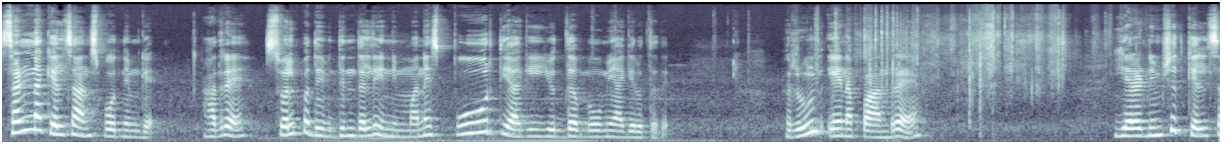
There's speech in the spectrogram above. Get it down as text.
ಸಣ್ಣ ಕೆಲಸ ಅನಿಸ್ಬೋದು ನಿಮಗೆ. ಆದರೆ ಸ್ವಲ್ಪ ದಿನ ದಿನದಲ್ಲಿ ನಿಮ್ಮ ಮನೆ ಸ್ಫೂರ್ತಿಯಾಗಿ ಯುದ್ಧ ಭೂಮಿಯಾಗಿರುತ್ತದೆ ರೂಲ್ ಏನಪ್ಪ ಅಂದರೆ ಎರಡು ನಿಮಿಷದ ಕೆಲಸ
